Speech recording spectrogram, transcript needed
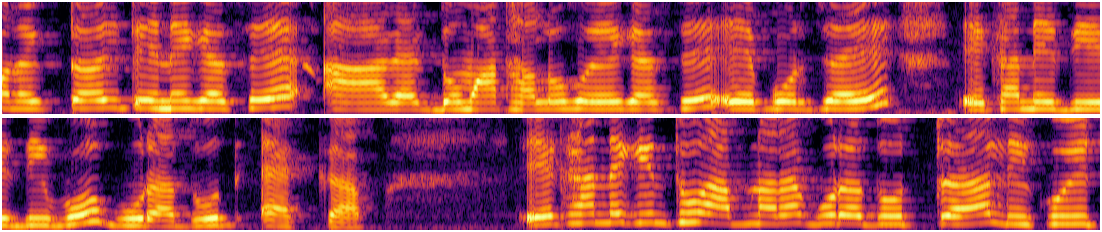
অনেকটাই টেনে গেছে আর একদম আঠালো হয়ে গেছে। এ পর্যায়ে এখানে দিয়ে দিব গুঁড়া দুধ এক কাপ। এখানে কিন্তু আপনারা গুঁড়া দুধটা লিকুইড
